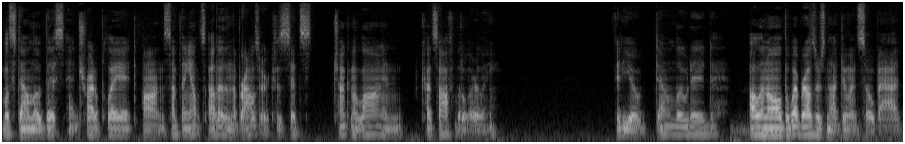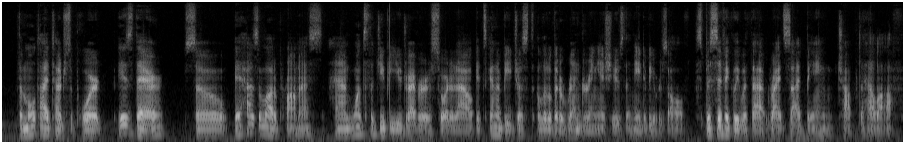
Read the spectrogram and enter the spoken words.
let's download this and try to play it on something else other than the browser because it's chunking along and cuts off a little early video downloaded. All in all, the web browser's not doing so bad. The multi-touch support is there, so it has a lot of promise. And once the GPU driver is sorted out, it's going to be just a little bit of rendering issues that need to be resolved, specifically with that right side being chopped the hell off.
